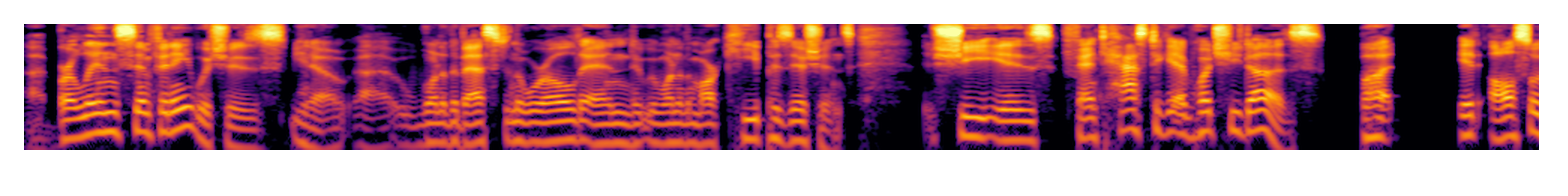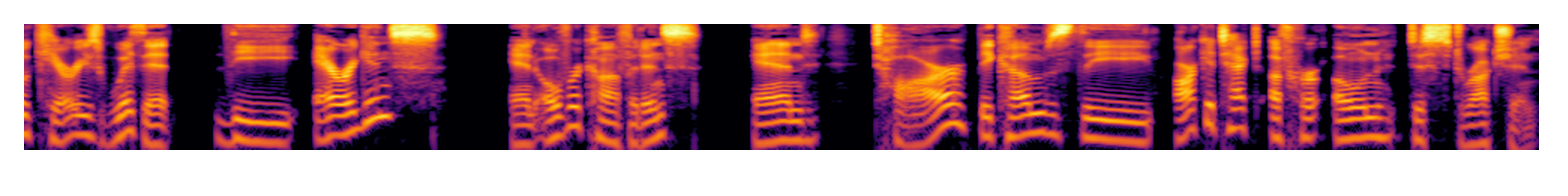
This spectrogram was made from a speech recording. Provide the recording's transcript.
uh, Berlin Symphony, which is you know uh, one of the best in the world and one of the marquee positions. She is fantastic at what she does, but it also carries with it the arrogance and overconfidence and Tár becomes the architect of her own destruction.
